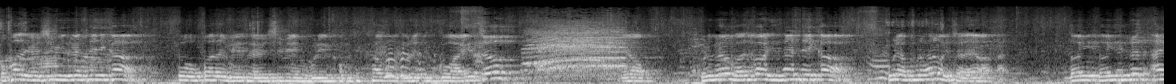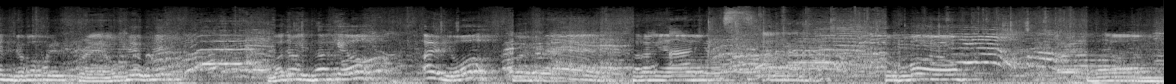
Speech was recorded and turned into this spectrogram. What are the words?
오빠들 열심히 일할 테니까 또 오빠들 위해서 열심히 우리 검색하고 노래 듣고 알겠죠? 네. 우리 그럼 마지막으로 인사할 테니까 우리 앞으로 하는 거 있잖아요. 아, 너희 너희들은 I'm your best friend. 오케이 오케이. 마지막 인사할게요. I'm your boyfriend. 사랑해요. 네, 고마워요. 안녕.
